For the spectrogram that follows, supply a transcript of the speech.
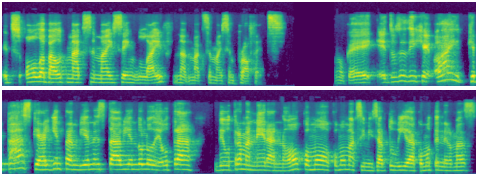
It's all about maximizing life, not maximizing profits. ¿Ok? Entonces dije, ay, qué paz que alguien también está viéndolo de otra, de otra manera, ¿no? Cómo, cómo maximizar tu vida, cómo tener más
